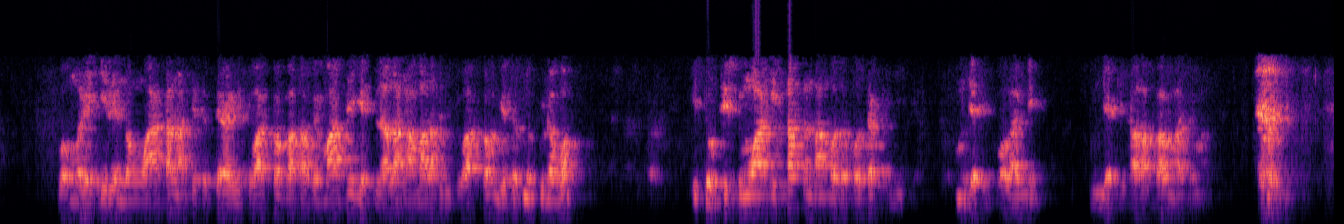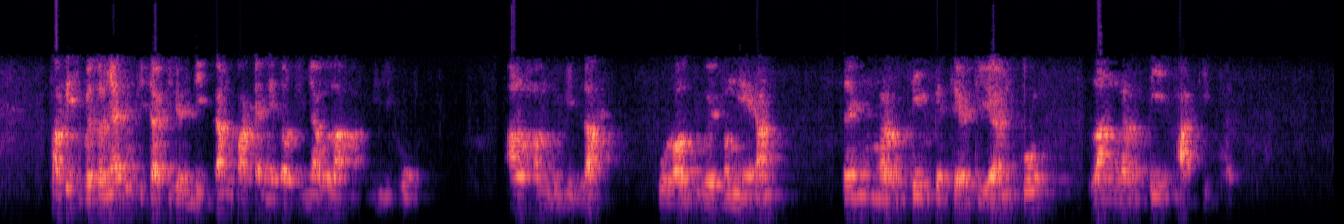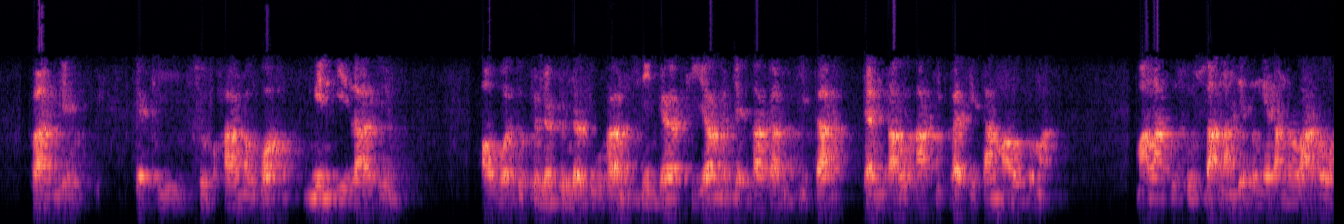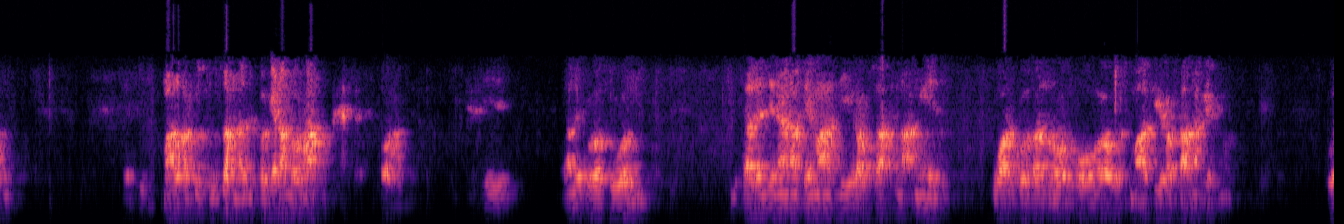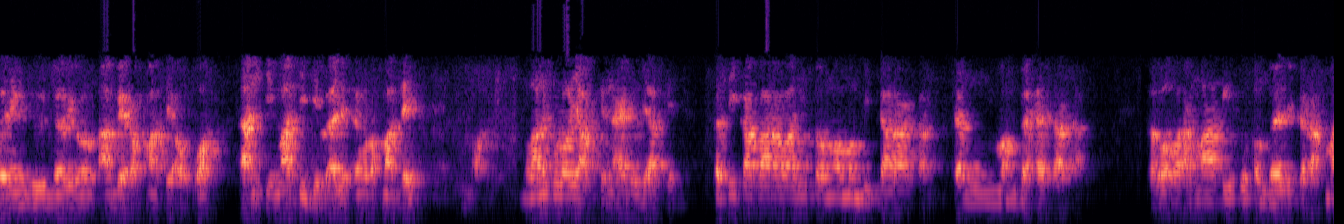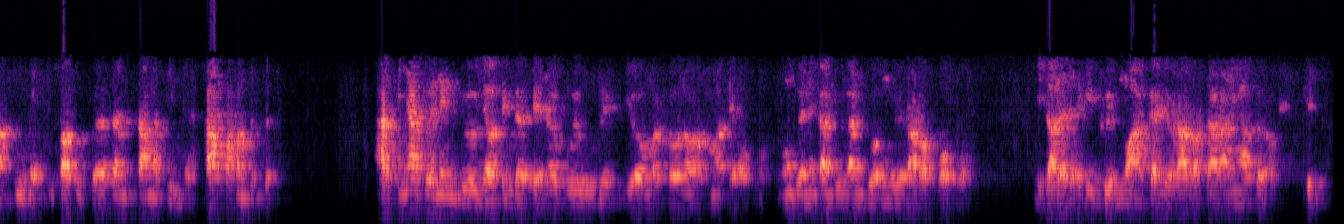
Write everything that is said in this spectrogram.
buat mulai cilik nong wakal, nanti terkira di suwarto, pas sampai mati, gitu lalang amal di suwarto, gitu nunggu nopo. Itu di semua kitab tentang kode-kode ini menjadi polemik, menjadi salah paham macam-macam. Tapi sebetulnya itu bisa dihentikan pakai metodenya ulama. Ini alhamdulillah, pulau duwe pangeran sing ngerti kejadianku lan ngerti akibat. Paham ya? Jadi subhanallah min ilahin. Allah itu benar-benar Tuhan sehingga dia menciptakan kita dan tahu akibat kita mau ke mana. Malah aku susah nanti pangeran orang. Jadi malah aku susah nanti pangeran orang. Jadi, nanti kalau turun, misalnya jenazah mati, rasa nangis, warga dan rokok harus mati rasa nangis. Gue yang dunia yo ambil rahmati Allah, dan mati dibalik yang rahmati. Mulai pulau yakin, ayo yakin. Ketika para wali songo membicarakan dan membahasakan bahwa orang mati itu kembali ke rahmat Tuhan, itu satu bahasa yang sangat indah. Saya paham betul. Artinya tuh yang dunia sing dadi gue udah yo mergo rahmati Allah. Mungkin kandungan gue ngurus apa Misalnya dari ibu muaga ya ora cara ngatur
